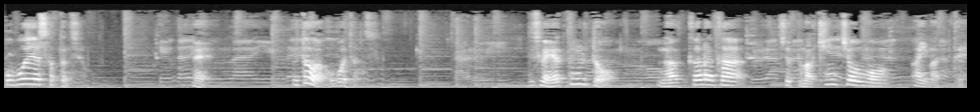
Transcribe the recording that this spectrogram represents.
覚えやすかったんですよ。ええ。歌は覚えたんです。ですがやってみるとなかなかちょっとまあ緊張も相まって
